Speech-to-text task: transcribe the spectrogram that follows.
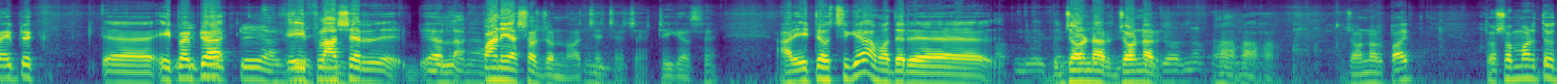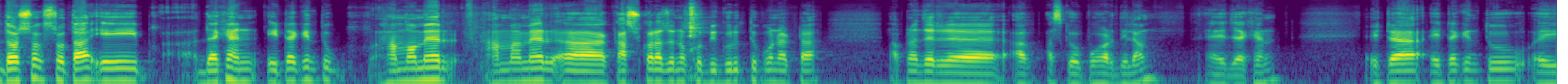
পাইপটা এই পাইপটা এই ফ্লাশের পানি আসার জন্য। আচ্ছা আচ্ছা আচ্ছা ঠিক আছে। আর এটা হচ্ছে গিয়ে আমাদের জর্নার জর্নার হ্যাঁ হ্যাঁ হ্যাঁ। জর্নার পাইপ তো সম্মানিত দর্শক শ্রোতা এই দেখেন এটা কিন্তু হাম্মামের হাম্মামের কাজ করার জন্য খুবই গুরুত্বপূর্ণ একটা আপনাদের আজকে উপহার দিলাম। এই দেখেন এটা এটা কিন্তু এই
